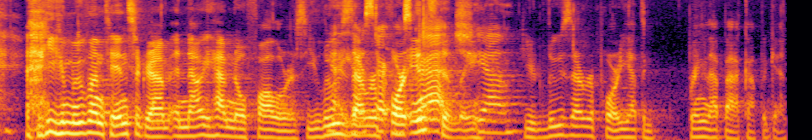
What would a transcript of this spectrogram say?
you move on to Instagram and now you have no followers. You lose you that rapport instantly. yeah. You lose that rapport. You have to bring that back up again.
